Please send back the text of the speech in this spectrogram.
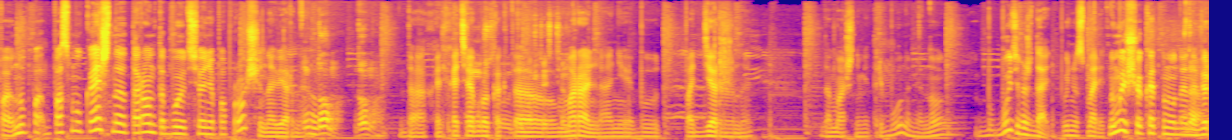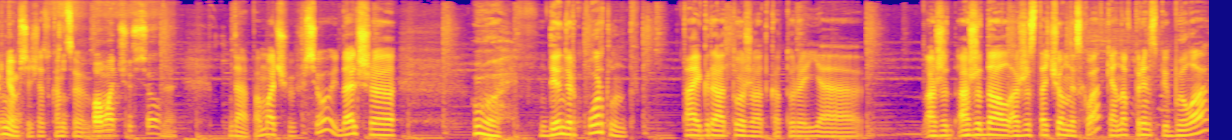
Ну, посмотрим, конечно, Торонто будет сегодня попроще, наверное. Ну, дома, дома. Да, хоть, хотя бы как-то морально они будут поддержаны домашними трибунами, но будем ждать, будем смотреть. Ну, мы еще к этому, наверное, да, вернемся сейчас в конце. По матчу все. Да. да, по матчу все. И дальше Денвер-Портленд. Та игра тоже, от которой я ожи- ожидал ожесточенной схватки, она, в принципе, была.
